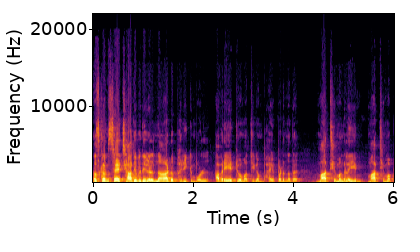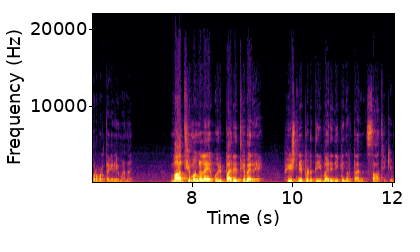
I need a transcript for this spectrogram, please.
നമസ്കാരം. സ്വേച്ഛാധിപതികൾ നാട് ഭരിക്കുമ്പോൾ അവരെ ഏറ്റവും അധികം ഭയപ്പെടുന്നത് മാധ്യമങ്ങളെയും മാധ്യമപ്രവർത്തകരെയുമാണ്. മാധ്യമങ്ങളെ ഒരു പരിധിവരെ ഭീഷണിപ്പെടുത്തി വരുതിക്ക് നിർത്താൻ സാധിക്കും.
